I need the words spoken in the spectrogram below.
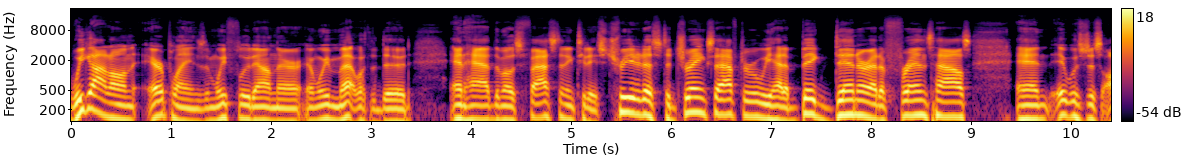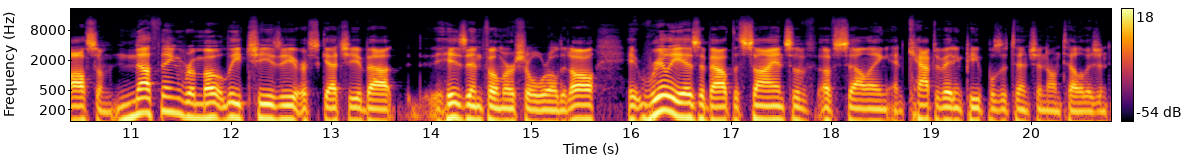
We got on airplanes and we flew down there and we met with the dude and had the most fascinating two days. Treated us to drinks after. We had a big dinner at a friend's house and it was just awesome. Nothing remotely cheesy or sketchy about his infomercial world at all. It really is about the science of, of selling and captivating people's attention on television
